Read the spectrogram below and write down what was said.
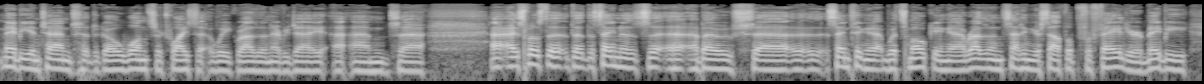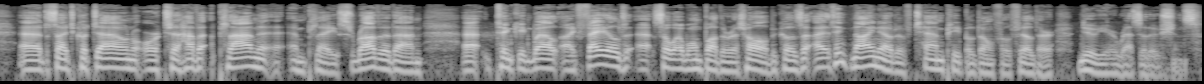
maybe intend to go once or twice a week rather than every day, and I suppose the, the, the same is uh, about uh, same thing uh, with smoking. Uh, rather than setting yourself up for failure, maybe uh, decide to cut down or to have a plan in place rather than uh, thinking, "Well, I failed, so I won't bother at all." Because I think nine out of ten people don't fulfil their New Year resolutions.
